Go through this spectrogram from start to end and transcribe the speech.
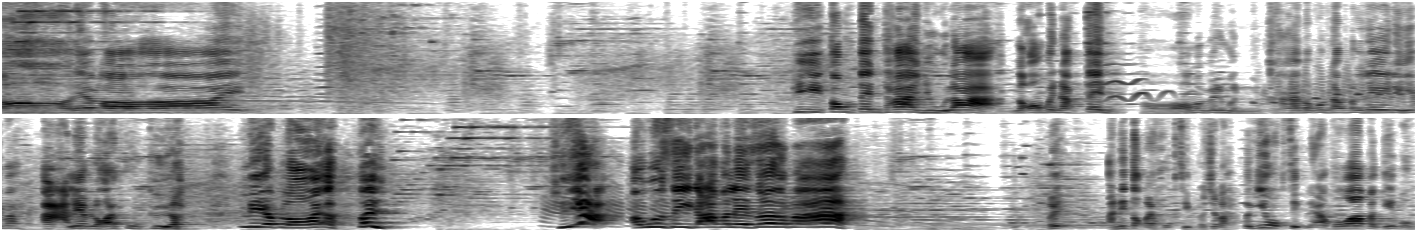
อ๋อเรียบร้อย พี่ต้องเต้นท่ายูล่า น้องเป็นนักเต้น อ๋อ มันเป็นเหมือนคล้ายๆบางคนนักบัลเล่ต์อะไรอย่างงี้ป่ะ อ่าเรียบร้อยกูเกลือ เรียบร้อยเออเฮ้ยเชี่ยเอาวุธสีดาวมาเลเซอร์มา เฮ้ย อันนี้ต่อไป 60 แล้วใช่ป่ะ เมื่อกี้ 60 แล้วเพราะว่าเมื่อกี้ผม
